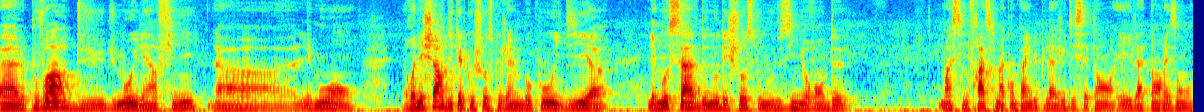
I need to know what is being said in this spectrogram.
Euh, Le pouvoir du, mot, il est infini. Euh, les mots ont... René Char dit quelque chose que j'aime beaucoup. Il dit euh, Les mots savent de nous des choses que nous ignorons d'eux. Moi, c'est une phrase qui m'accompagne depuis l'âge de 17 ans et il a tant raison.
